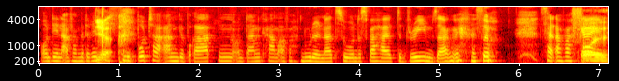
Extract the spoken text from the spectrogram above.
und den einfach mit richtig ja. viel Butter angebraten und dann kamen einfach Nudeln dazu und das war halt the dream, sagen wir so. Ist halt einfach Voll.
